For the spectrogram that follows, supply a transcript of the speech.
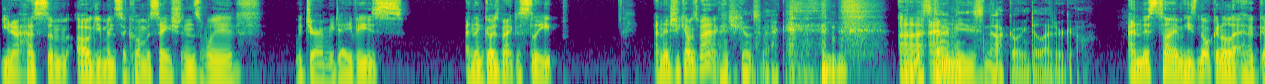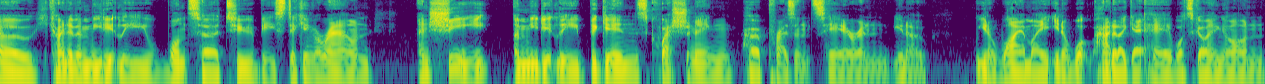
you know, has some arguments and conversations with with Jeremy Davies, and then goes back to sleep, and then she comes back. and she comes back and Uh, this time and- he's not going to let her go And this time he's not going to let her go. He kind of immediately wants her to be sticking around. And she immediately begins questioning her presence here and, you know, you know, why am I, you know, what, how did I get here? What's going on?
